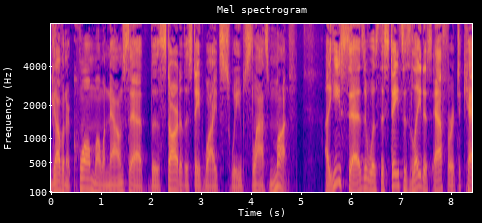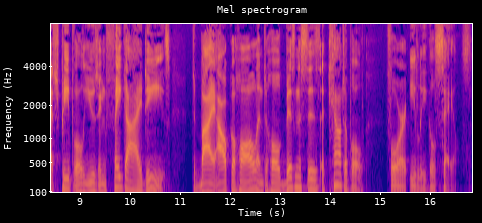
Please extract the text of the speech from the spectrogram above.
Governor Cuomo announced at the start of the statewide sweeps last month. Uh, he says it was the state's latest effort to catch people using fake IDs to buy alcohol and to hold businesses accountable for illegal sales.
